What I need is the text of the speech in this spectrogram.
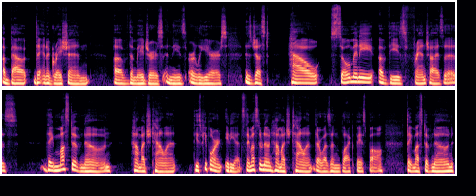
about the integration of the majors in these early years is just how so many of these franchises they must have known how much talent these people aren't idiots. They must have known how much talent there was in black baseball. They must have known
